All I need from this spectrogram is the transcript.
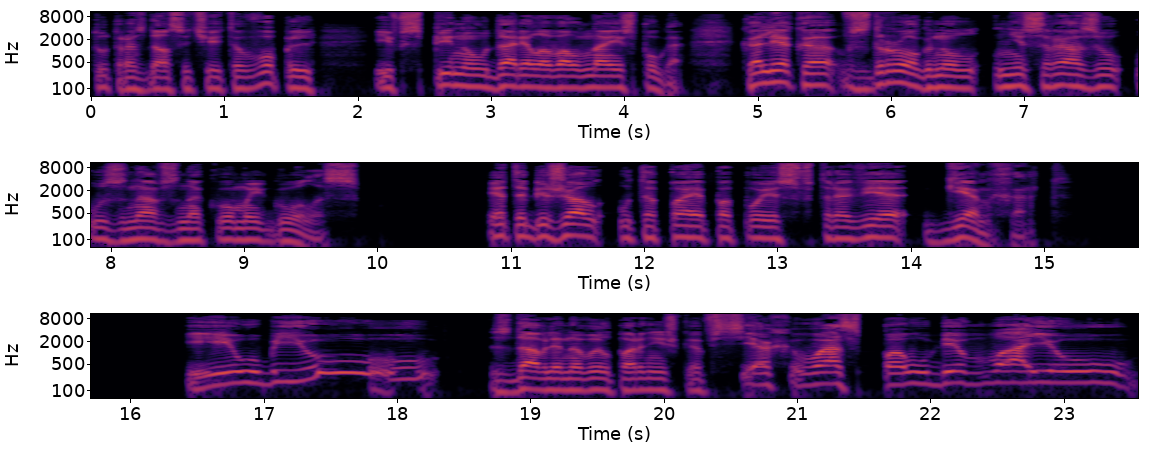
тут раздался чей-то вопль, и в спину ударила волна испуга. Калека вздрогнул, не сразу узнав знакомый голос. Это бежал, утопая по пояс в траве, Генхард и убью!» — сдавленно выл парнишка. «Всех вас поубиваю!»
